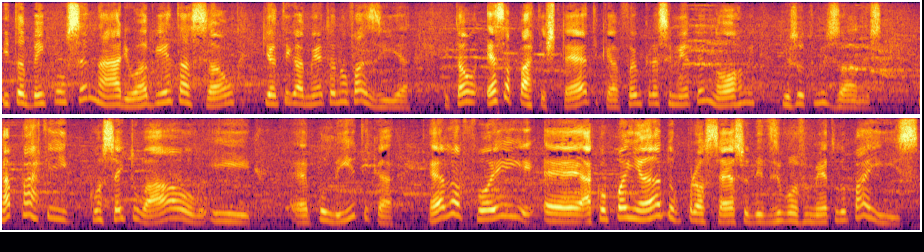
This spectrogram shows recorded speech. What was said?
e também com cenário, ambientação que antigamente eu não fazia. Então, essa parte estética foi um crescimento enorme nos últimos anos. Na parte conceitual e é, política, ela foi é, acompanhando o processo de desenvolvimento do país.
